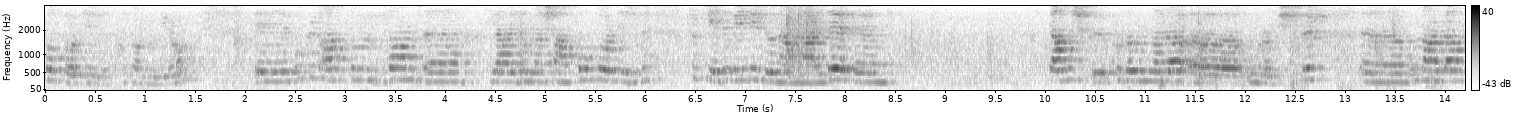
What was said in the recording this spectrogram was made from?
folklor terimi kullanılıyor. E, bugün aslında e, yaygınlaşan folklor terimi Türkiye'de belli dönemlerde e, yanlış e, kullanımlara uğramıştır. Bunlardan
